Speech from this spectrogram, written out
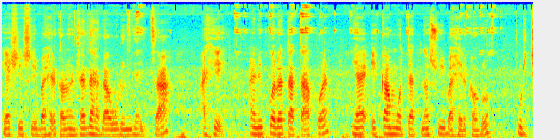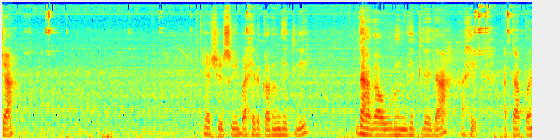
ह्याशी सुई बाहेर काढून ह्याचा धागा ओढून घ्यायचा आहे. आणि परत आता आपण ह्या एका मोत्यातनं सुई बाहेर काढू पुढच्या. ह्याशी सुई बाहेर काढून घेतली धागा ओढून घेतलेला आहे. आता आपण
